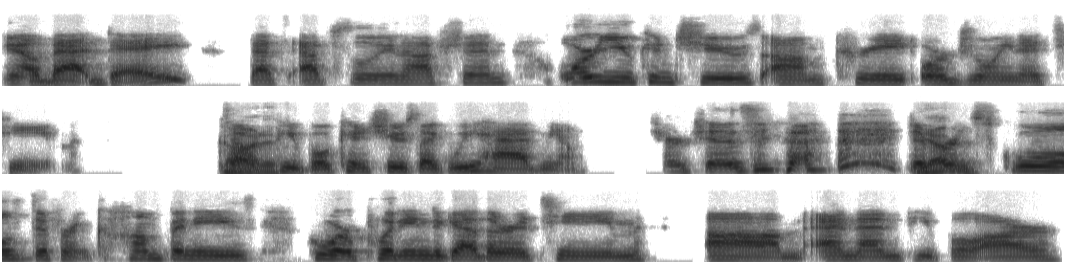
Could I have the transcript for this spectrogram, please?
you know, that day. That's absolutely an option. Or you can choose um, create or join a team. Got so it. people can choose like we have, you know, churches, different yep. schools, different companies who are putting together a team. Um, and then people are,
